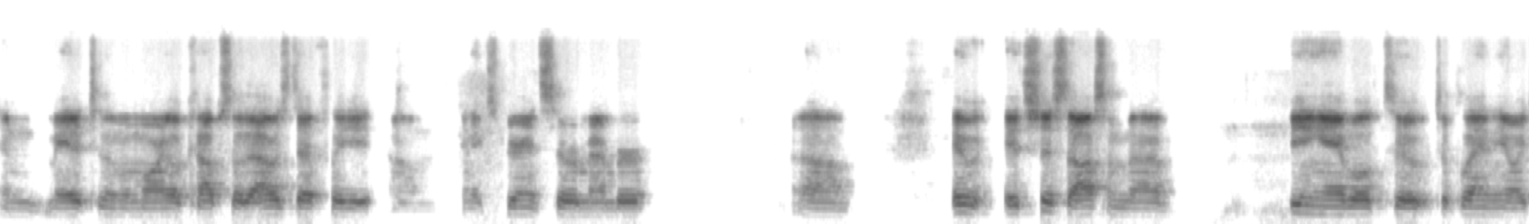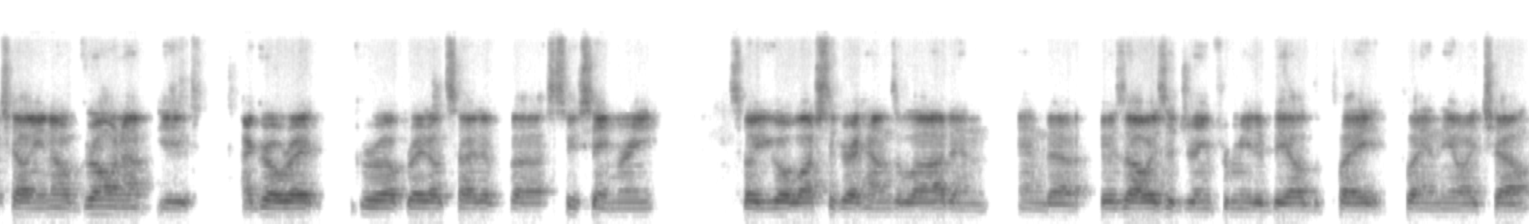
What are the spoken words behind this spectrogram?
and, made it to the Memorial Cup. So that was definitely um, an experience to remember. Um, it, it's just awesome uh, being able to to play in the OHL. You know, growing up, you I grow right grew up right outside of uh, Sault Ste. Marie, so you go watch the Greyhounds a lot, and and uh, it was always a dream for me to be able to play play in the OHL.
